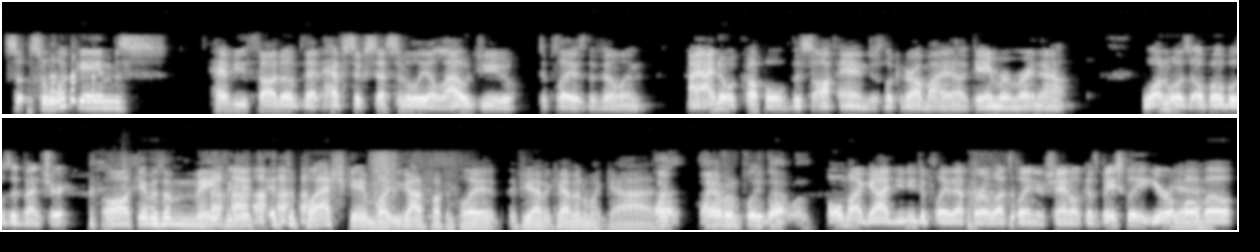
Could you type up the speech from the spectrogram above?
so, so what games have you thought of that have successfully allowed you to play as the villain? I, I know a couple this offhand, just looking around my uh, game room right now. One was Abobo's Adventure. Oh, that game is amazing. It's it's a flash game, but you gotta fucking play it if you haven't, Kevin. Oh my god. I, I haven't played that one. Oh my god, you need to play that for a Let's Play on your channel, because basically you're a Yeah. Bobo,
